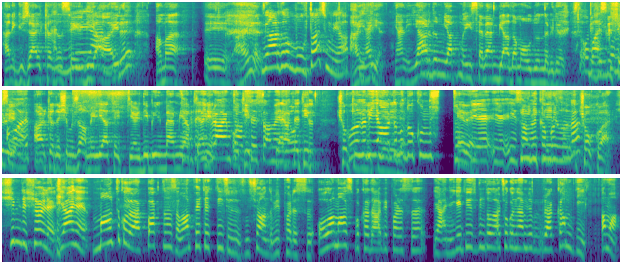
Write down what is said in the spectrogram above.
Hani güzel kadın Niye sevdiği yani? ayrı ama e, hayır. Yardıma muhtaç mı ya? Hayır hayır. Yani yardım yapmayı seven bir adam olduğunu da biliyoruz. o Bizim başka bir bir sürü şey. Arkadaşımızı ameliyat ettirdi bilmem ne Tabii yaptı. de Hani İbrahim Tatlıses'i ameliyat yani etti. Çok Buna da bir yardımı de. Dokunmuştur Evet. diye e, insanların İyilikleri kafasında. çok var. Şimdi şöyle yani mantık olarak baktığınız zaman Petek Dinçöz'ün şu anda bir parası olamaz bu kadar bir parası. Yani 700 bin dolar çok önemli bir rakam değil ama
